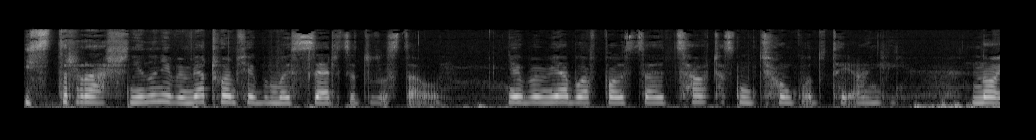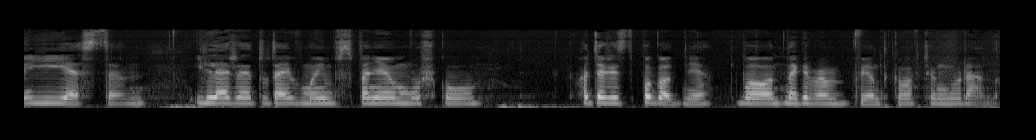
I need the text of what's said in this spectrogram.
I strasznie, no nie wiem, ja czułam się, jakby moje serce tu zostało. Jakbym ja była w Polsce, ale cały czas mnie ciągło do tej Anglii. No i jestem. I leżę tutaj w moim wspaniałym łóżku, chociaż jest pogodnie, bo nagrywam wyjątkowo w ciągu rana.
